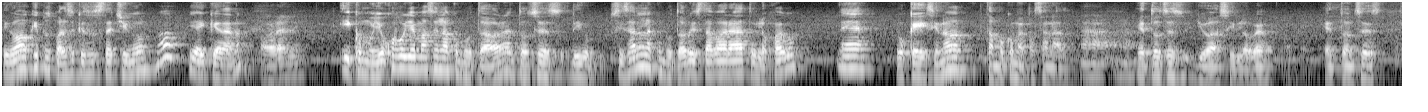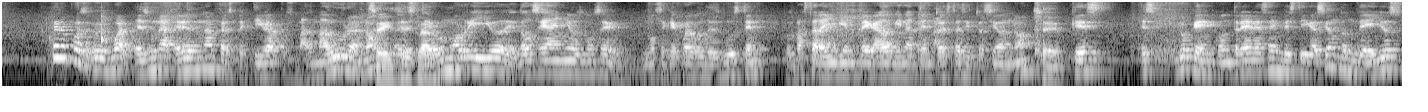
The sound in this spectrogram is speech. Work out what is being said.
Digo, ok, pues parece que eso está chingón. Ah, y ahí queda, ¿no? Órale. Y como yo juego ya más en la computadora, entonces digo, si sale en la computadora y está barato y lo juego, eh, ok, si no, tampoco me pasa nada. Ajá, Entonces yo así lo veo. Entonces... Pero pues igual, es una, eres una perspectiva pues más madura, ¿no? Sí, sí, este, claro. Un morrillo de 12 años, no sé, no sé qué juegos les gusten, pues va a estar ahí bien pegado, bien atento a esta situación, ¿no? Sí. Que es, es lo que encontré en esa investigación donde ellos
